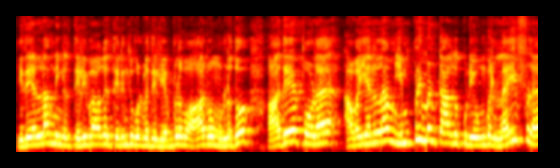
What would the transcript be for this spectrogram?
இதையெல்லாம் நீங்கள் தெளிவாக தெரிந்து கொள்வதில் எவ்வளவு ஆர்வம் உள்ளதோ அதே போல் அவையெல்லாம் இம்ப்ளிமெண்ட் ஆகக்கூடிய உங்கள் லைஃப்பில்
